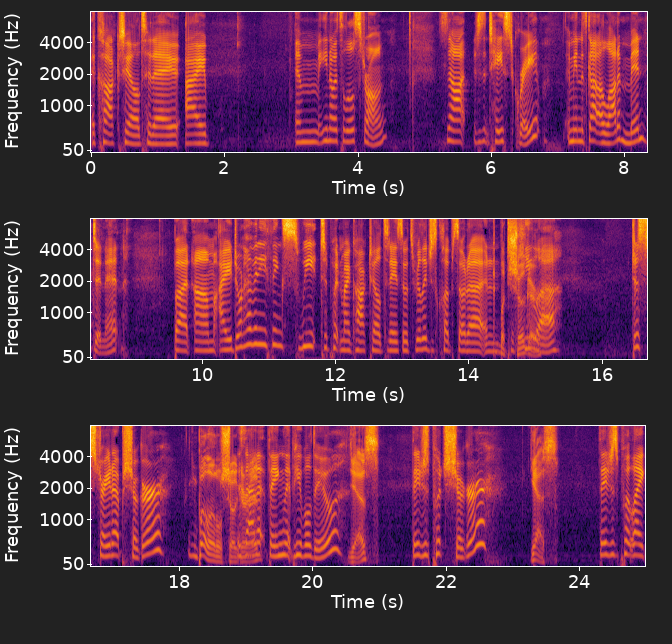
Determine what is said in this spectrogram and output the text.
a cocktail today. I am, you know, it's a little strong. It's not, it doesn't taste great. I mean, it's got a lot of mint in it, but um, I don't have anything sweet to put in my cocktail today, so it's really just club soda and But sugar. tequila. Just straight up sugar. You can put a little sugar Is that in. a thing that people do? Yes. They just put sugar? Yes. They just put like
